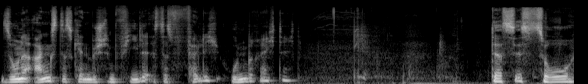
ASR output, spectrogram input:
So eine Angst, das kennen bestimmt viele. Ist das völlig unberechtigt? Das ist so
